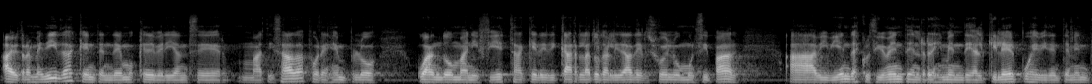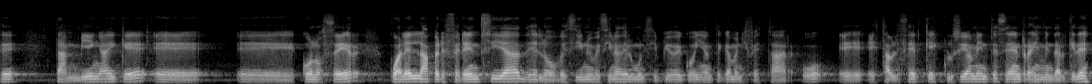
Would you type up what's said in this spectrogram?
Hay otras medidas que entendemos que deberían ser matizadas, por ejemplo, cuando manifiesta que dedicar la totalidad del suelo municipal a vivienda exclusivamente en régimen de alquiler, pues evidentemente también hay que eh, eh, conocer cuál es la preferencia de los vecinos y vecinas del municipio de Coín antes que manifestar o eh, establecer que exclusivamente sea en régimen de alquiler.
